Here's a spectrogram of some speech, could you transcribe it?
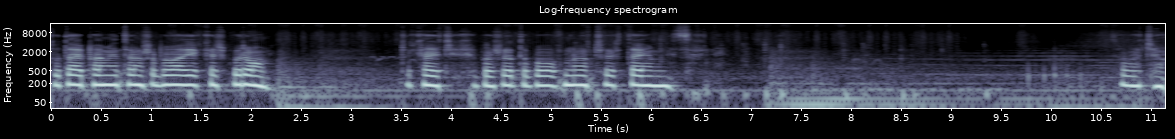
Tutaj pamiętam, że była jakaś broń. Czekajcie, chyba, że to było w noczych tajemnicach. Nie. Zobaczymy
